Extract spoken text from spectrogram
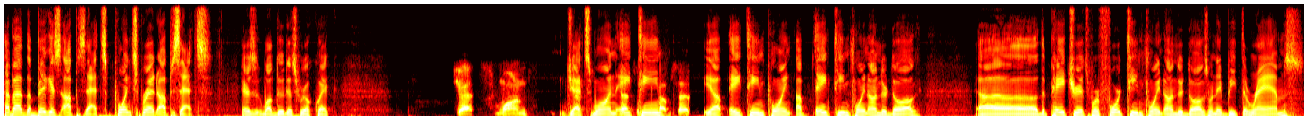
how about the biggest upsets? Point spread upsets. Here's. I'll do this real quick. Jets won. Jets won That's eighteen. Upset. Yep, 18 point up 18 point underdog. Uh, the Patriots were 14 point underdogs when they beat the Rams.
